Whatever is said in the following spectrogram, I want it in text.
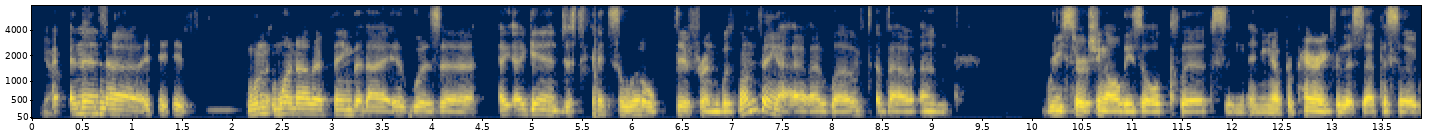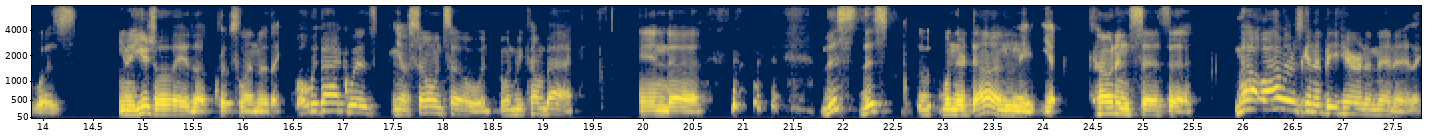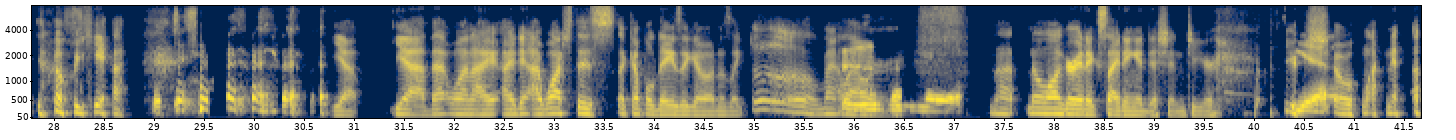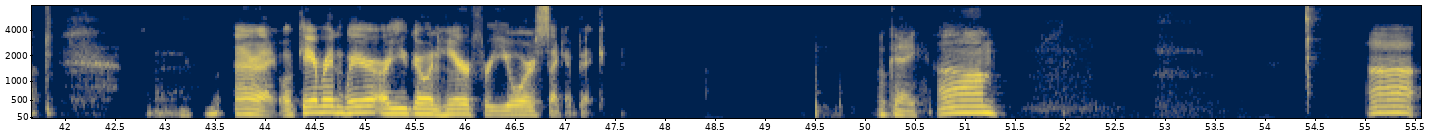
Yeah. And then uh, it, it, one one other thing that I it was uh, again just hits a little different was one thing I, I loved about um, researching all these old clips and, and you know preparing for this episode was you know, usually the clips will end with like, "We'll be back with you know so and so when we come back," and uh, this this when they're done, Conan says, uh, "Matt Lauer's going to be here in a minute." Like, oh yeah, yeah, yeah. That one I I did, I watched this a couple days ago and was like, "Oh, Matt Lauer." Not no longer an exciting addition to your your yeah. show lineup. All right. Well, Cameron, where are you going here for your second pick? Okay. Um uh I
